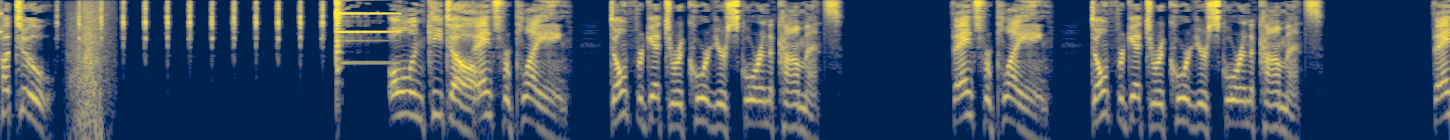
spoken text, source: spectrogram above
Potoo. Olin Keto. Thanks for playing. Don't forget to record your score in the comments. Thanks for playing. Don't forget to record your score in the comments. Thanks.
